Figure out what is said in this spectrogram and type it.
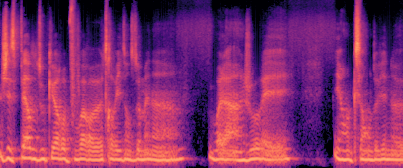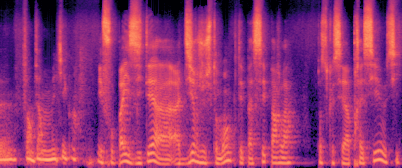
j'espère de tout cœur pouvoir euh, travailler dans ce domaine un, voilà, un jour et, et que ça en devienne, euh, enfin, en faire mon métier, quoi. il faut pas hésiter à, à dire justement que tu es passé par là. Parce que c'est apprécié aussi,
